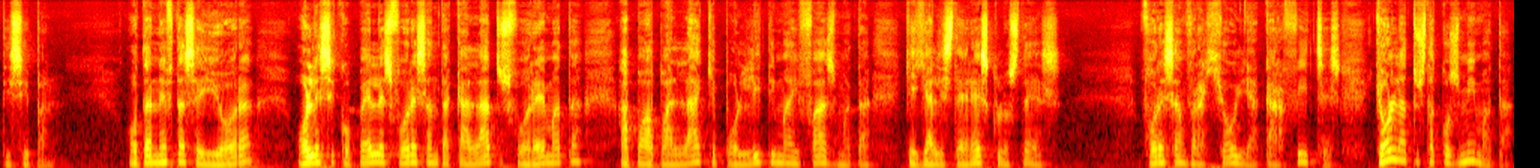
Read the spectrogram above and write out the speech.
Της είπαν. Όταν έφτασε η ώρα Όλες οι κοπέλες φόρεσαν τα καλά τους φορέματα από απαλά και πολύτιμα υφάσματα και γυαλιστερές κλωστές. Φόρεσαν βραχιόλια, καρφίτσες και όλα τους τα κοσμήματα.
